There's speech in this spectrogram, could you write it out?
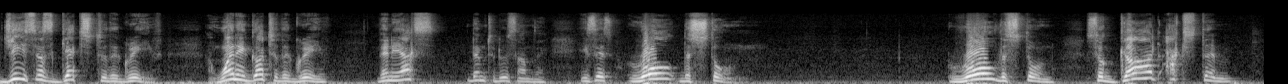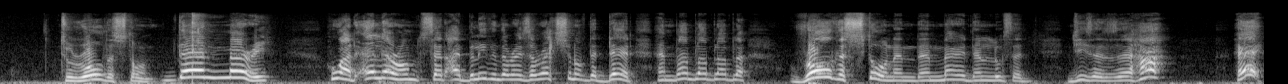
Jesus gets to the grave. And when he got to the grave, then he asks them to do something. He says, roll the stone. Roll the stone. So God asked them to roll the stone. Then Mary who had earlier on said, I believe in the resurrection of the dead, and blah, blah, blah, blah, roll the stone, and then Mary then looks at Jesus and says, huh? Hey,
